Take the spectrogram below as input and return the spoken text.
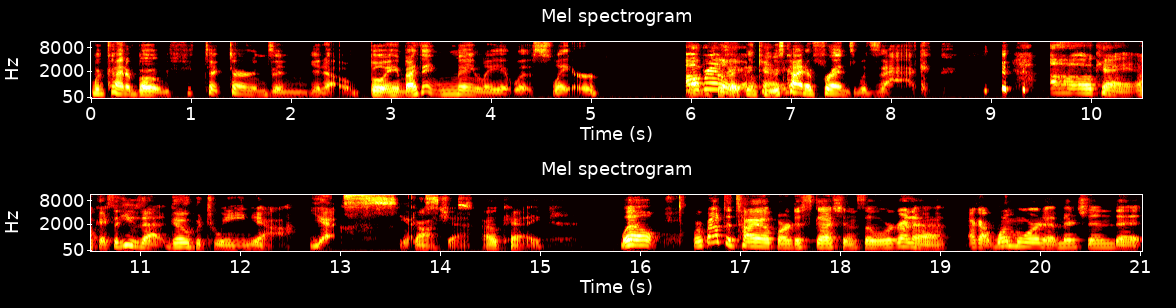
would kind of both take turns in, you know, bullying him. But I think mainly it was Slater. Oh, um, really? I think he was kind of friends with Zach. Oh, okay. Okay. So he was that go between. Yeah. Yes. yes. Gotcha. Okay. Well, we're about to tie up our discussion, so we're gonna. I got one more to mention that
